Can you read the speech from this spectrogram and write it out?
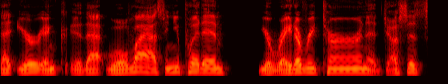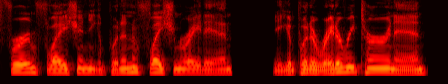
that you're in eh, that will last, and you put in your rate of return, adjusts for inflation. You can put an inflation rate in. You can put a rate of return in.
